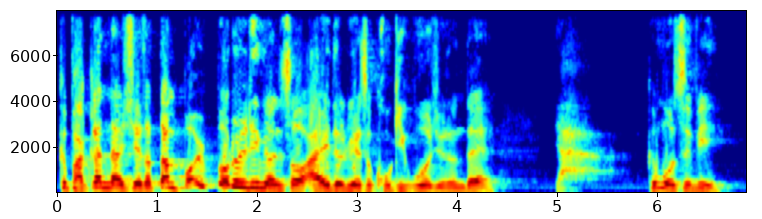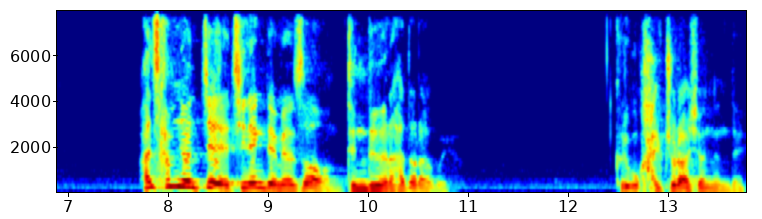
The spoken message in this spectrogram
그 바깥 날씨에서 땀 뻘뻘 흘리면서 아이들 위해서 고기 구워주는데, 야, 그 모습이 한 3년째 진행되면서 든든하더라고요. 그리고 갈 줄 아셨는데,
